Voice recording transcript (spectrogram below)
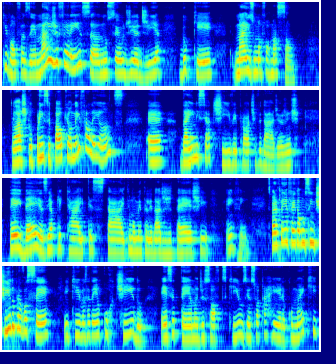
que vão fazer mais diferença no seu dia a dia do que mais uma formação. Eu acho que o principal que eu nem falei antes é da iniciativa e proatividade. A gente ter ideias e aplicar e testar e ter uma mentalidade de teste, enfim. Espero que tenha feito algum sentido para você e que você tenha curtido esse tema de soft skills e a sua carreira. Como é que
